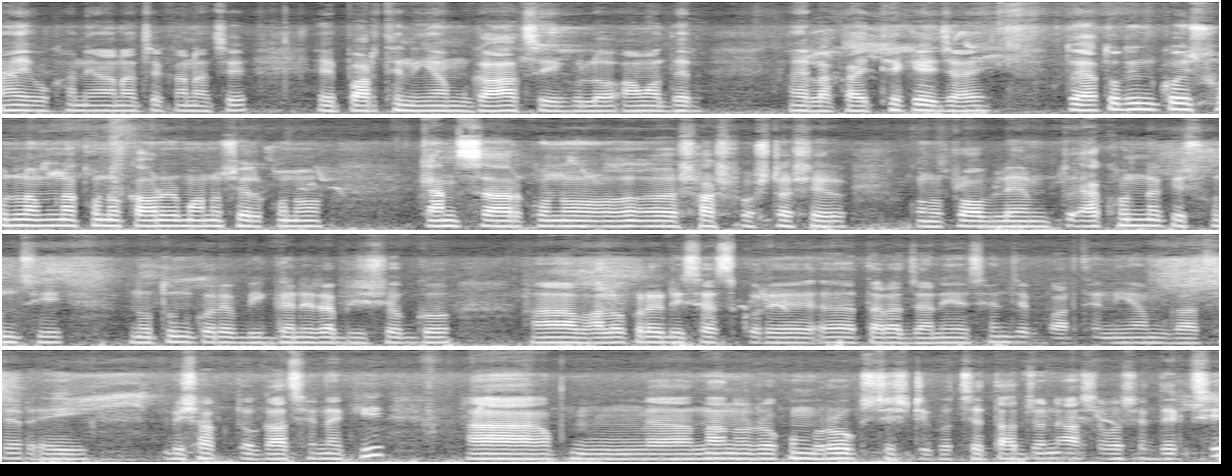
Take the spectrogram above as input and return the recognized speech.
নাই, ওখানে আনাচে কানাচে এই পার্থেনিয়াম গাছ এগুলো আমাদের এলাকায় থেকে যায়। তো এতদিন কই শুনলাম না কোনো কারণের মানুষের কোনো ক্যান্সার কোনো শ্বাস প্রশ্বাসের কোনো প্রবলেম তো এখন নাকি শুনছি নতুন করে বিজ্ঞানীরা বিশেষজ্ঞ ভালো করে রিসার্চ করে তারা জানিয়েছেন যে পার্থেনিয়াম গাছের এই বিষাক্ত গাছে নাকি আহ, উম, আহ, নানা রকম রোগ সৃষ্টি করছে। তার জন্য আশেপাশে দেখছি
